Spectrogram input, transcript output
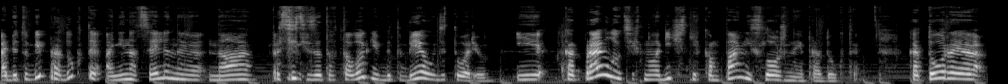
А B2B продукты, они нацелены на, простите за тавтологию, B2B аудиторию. И, как правило, у технологических компаний сложные продукты, которые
